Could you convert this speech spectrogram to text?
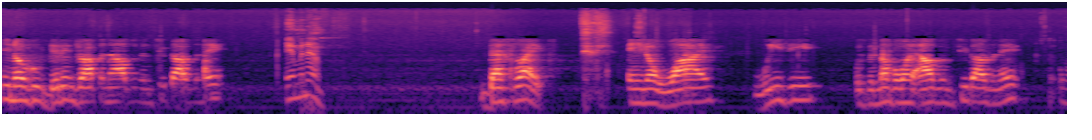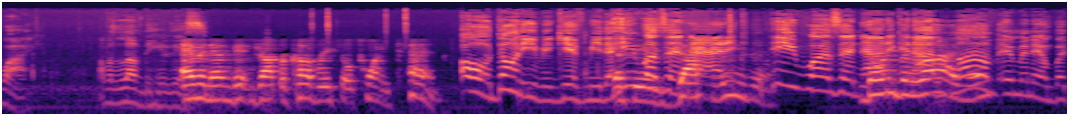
You know who didn't drop an album in 2008? Eminem, That's right. And you know why Weezy was the number one album in 2008? why? I would love to hear this. Eminem didn't drop Recovery till 2010. Oh, don't even give me that. That's he was an addict. reason. He was an Don't addict, even and I lie, love Eminem. But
